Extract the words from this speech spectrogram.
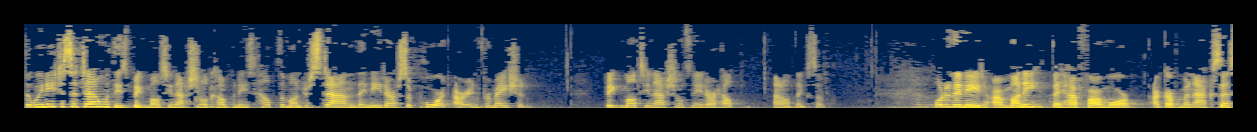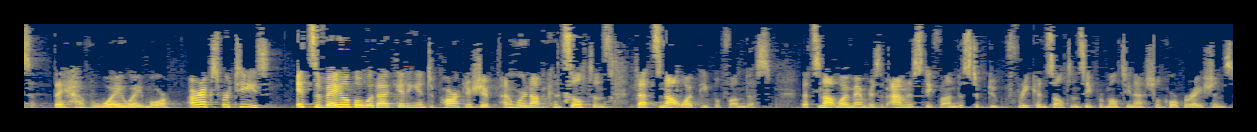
that we need to sit down with these big multinational companies, help them understand they need our support, our information. Big multinationals need our help? I don't think so. What do they need? Our money? They have far more. Our government access? They have way, way more. Our expertise? It's available without getting into partnership, and we're not consultants. That's not why people fund us. That's not why members of Amnesty fund us to do free consultancy for multinational corporations.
